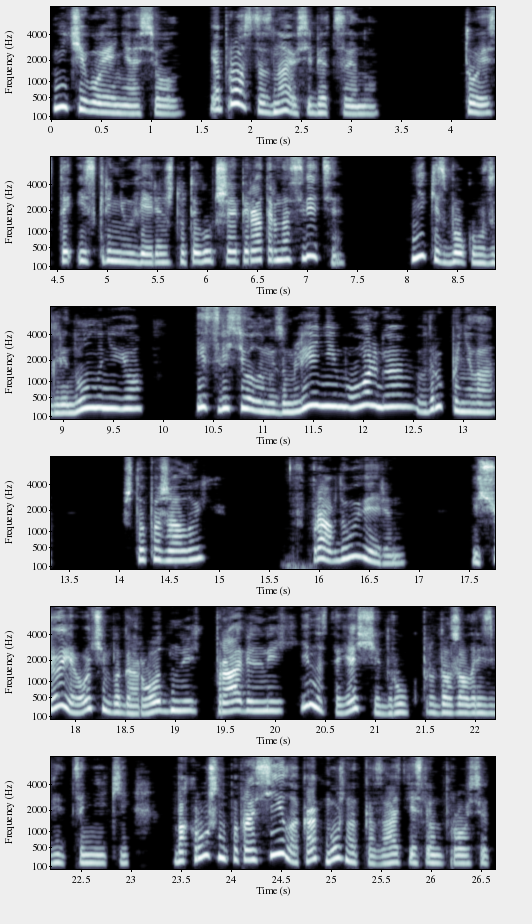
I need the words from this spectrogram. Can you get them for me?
«Ничего я не осел. Я просто знаю себе цену». «То есть ты искренне уверен, что ты лучший оператор на свете?» Ники сбоку взглянул на нее, и с веселым изумлением Ольга вдруг поняла, что, пожалуй, вправду уверен. «Еще я очень благородный, правильный и настоящий друг», — продолжал резвиться Ники. Бахрушина попросила, как можно отказать, если он просит.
